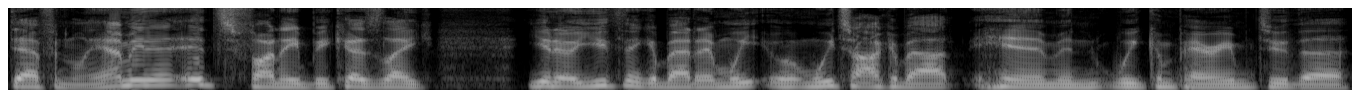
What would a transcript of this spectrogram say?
definitely. I mean, it's funny because, like, you know, you think about it, and we when we talk about him and we compare him to the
